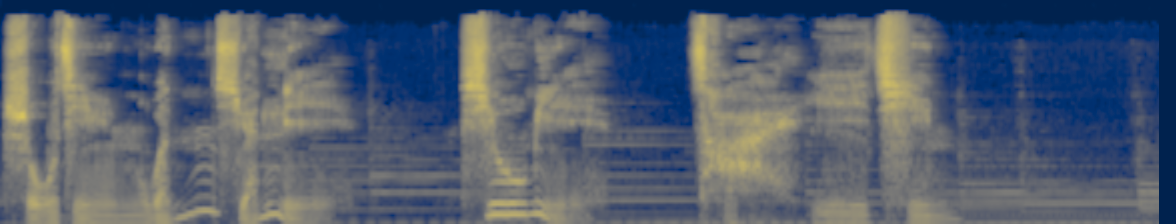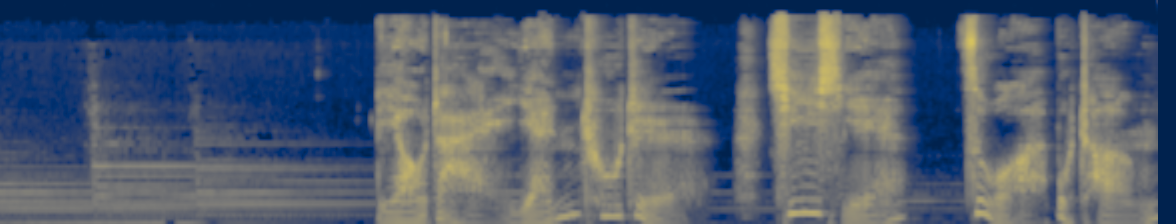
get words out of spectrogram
书尽文选理，休密彩衣轻。雕寨言出志，妻写作不成。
